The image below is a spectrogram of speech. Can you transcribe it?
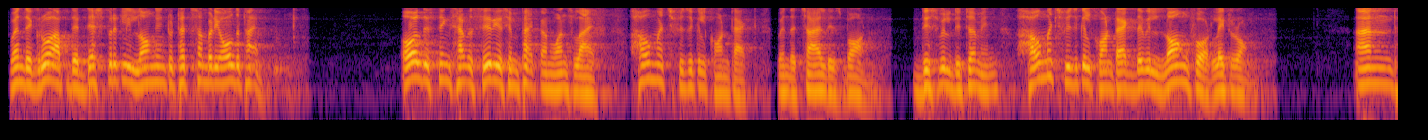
When they grow up, they're desperately longing to touch somebody all the time. All these things have a serious impact on one's life. How much physical contact when the child is born, this will determine how much physical contact they will long for later on. And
